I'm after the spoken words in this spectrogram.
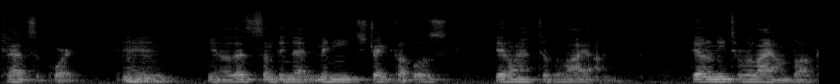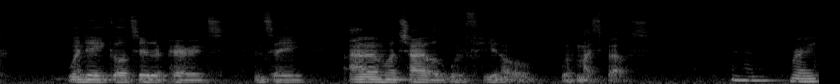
to have support. Mm-hmm. And, you know, that's something that many straight couples, they don't have to rely on. They don't need to rely on luck when they go to their parents and say, I am a child with, you know, with my spouse. Mm-hmm. Right.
